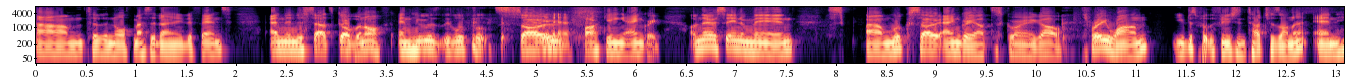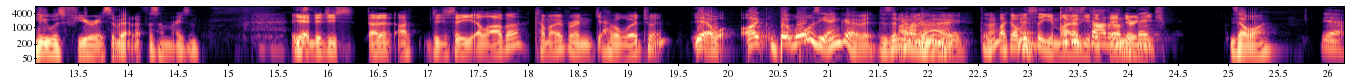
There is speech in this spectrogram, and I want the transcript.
um, to the North Macedonia defense and then just starts gobbling off. And he was he looked so Yeah. fucking angry. I've never seen a man um, look so angry after scoring a goal. 3 1. You just put the finishing touches on it, and he was furious about it for some reason. Yeah, did you? s- I don't. I, did you see Alaba come over and have a word to him? Yeah, well, I, but what was he angry over? Does anyone don't even know. know? Don't know? Like, Yeah. obviously, you might have he your started on the defender, and you, bench. Is that why? Yeah,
